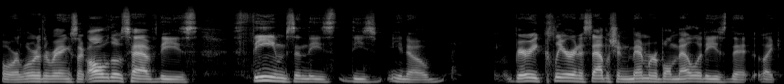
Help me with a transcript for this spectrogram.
or Lord of the Rings, like all of those have these themes and these these you know very clear and established and memorable melodies that like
